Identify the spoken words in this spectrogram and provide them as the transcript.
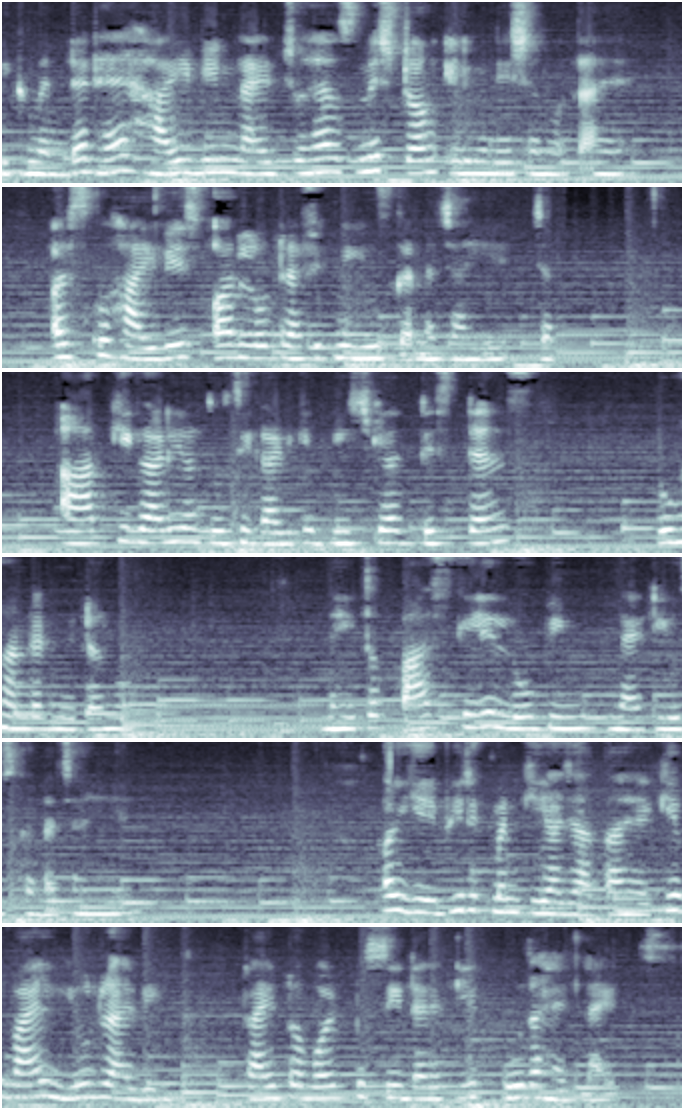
रिकमेंडेड है हाई बीम लाइट जो है, उसमें स्ट्रॉन्ग इल्यूमिनेशन होता है और इसको हाईवेज और लो ट्रैफ़िक में यूज़ करना चाहिए, जब आपकी गाड़ी और दूसरी गाड़ी के बीच का डिस्टेंस 200 मीटर हो। नहीं तो पास के लिए लो बीम लाइट यूज़ करना चाहिए। और ये भी रिकमेंड किया जाता है कि while you driving try to avoid to see directly through the headlights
